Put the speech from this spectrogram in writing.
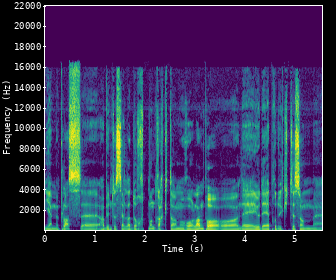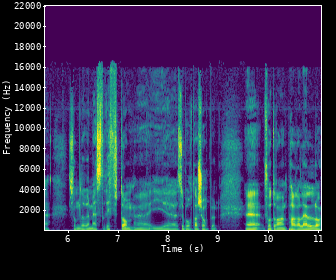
hjemmeplass, har begynt å selge Dortmund-drakter med Haaland på. Og det er jo det produktet som, som det er mest rift om i supportershoppen. For å dra en parallell, da,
